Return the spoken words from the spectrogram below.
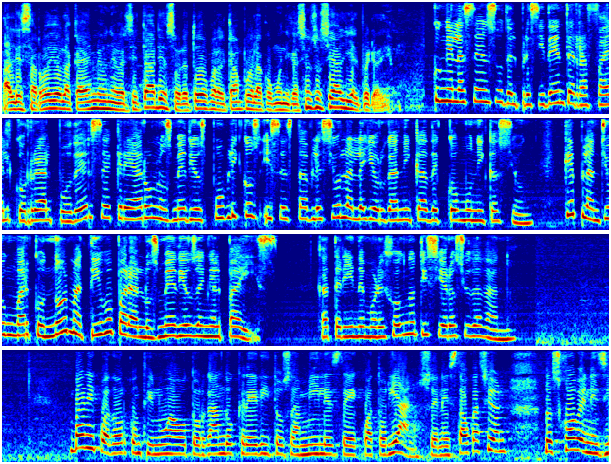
al desarrollo de la academia universitaria, sobre todo para el campo de la comunicación social y el periodismo. Con el ascenso del presidente Rafael Correa al poder se crearon los medios públicos y se estableció la Ley Orgánica de Comunicación, que planteó un marco normativo para los medios en el país. Caterine Morejón, Noticiero Ciudadano. Ban Ecuador continúa otorgando créditos a miles de ecuatorianos. En esta ocasión, los jóvenes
